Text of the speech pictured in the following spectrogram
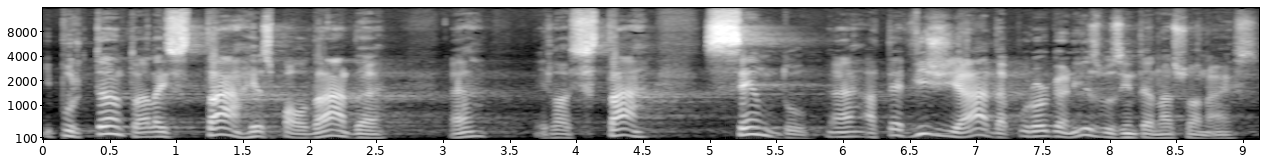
E, portanto, ela está respaldada, né, ela está sendo né, até vigiada por organismos internacionais.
